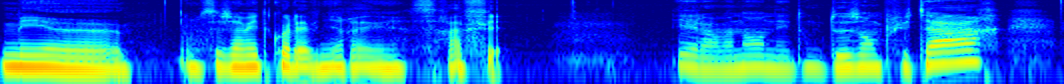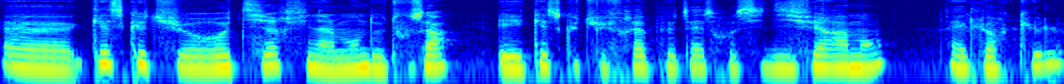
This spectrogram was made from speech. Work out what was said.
Mais euh, on ne sait jamais de quoi l'avenir sera fait. Et alors maintenant, on est donc deux ans plus tard. Euh, qu'est-ce que tu retires finalement de tout ça? Et qu'est-ce que tu ferais peut-être aussi différemment? Avec le recul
